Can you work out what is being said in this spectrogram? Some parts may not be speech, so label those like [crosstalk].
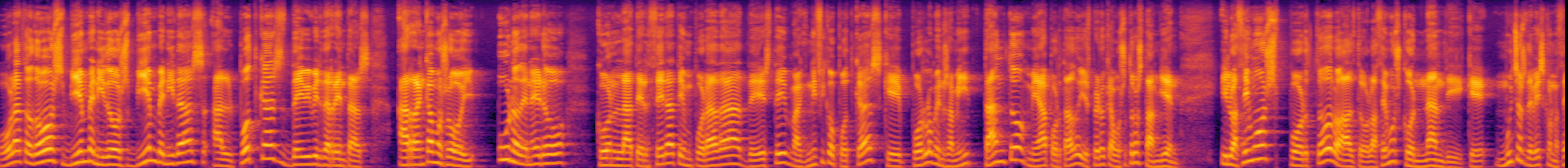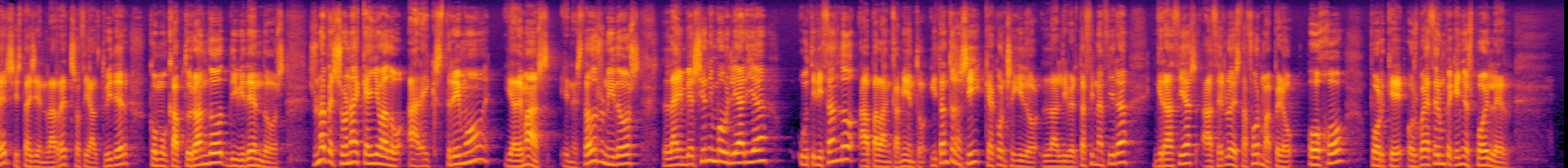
Hola a todos, bienvenidos, bienvenidas al podcast de Vivir de Rentas. Arrancamos hoy, 1 de enero, con la tercera temporada de este magnífico podcast que por lo menos a mí tanto me ha aportado y espero que a vosotros también. Y lo hacemos por todo lo alto, lo hacemos con Nandi, que muchos debéis conocer si estáis en la red social Twitter como capturando dividendos. Es una persona que ha llevado al extremo y además en Estados Unidos la inversión inmobiliaria utilizando apalancamiento. Y tanto es así que ha conseguido la libertad financiera gracias a hacerlo de esta forma. Pero ojo, porque os voy a hacer un pequeño spoiler.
